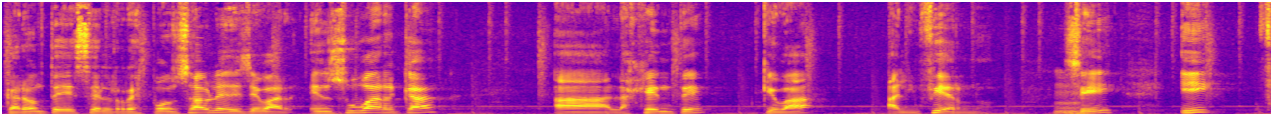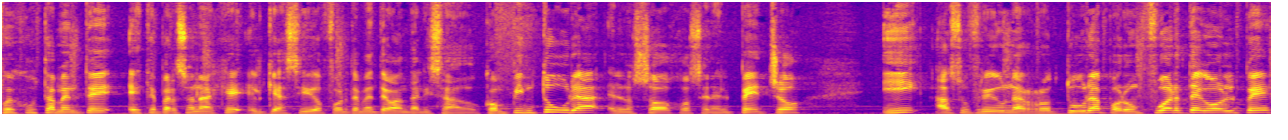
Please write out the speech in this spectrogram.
Caronte es el responsable de llevar en su barca a la gente que va al infierno, mm. ¿sí? Y fue justamente este personaje el que ha sido fuertemente vandalizado, con pintura en los ojos, en el pecho, y ha sufrido una rotura por un fuerte golpe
